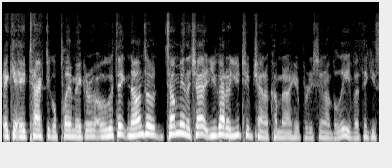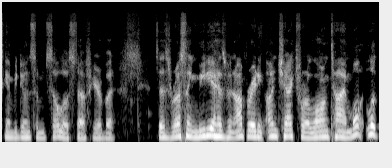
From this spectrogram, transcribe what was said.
aka Tactical Playmaker, we would think Nonzo. Tell me in the chat, you got a YouTube channel coming out here pretty soon, I believe. I think he's going to be doing some solo stuff here, but says wrestling media has been operating unchecked for a long time. Well, look,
